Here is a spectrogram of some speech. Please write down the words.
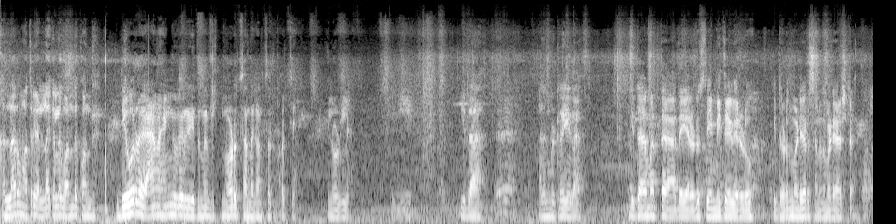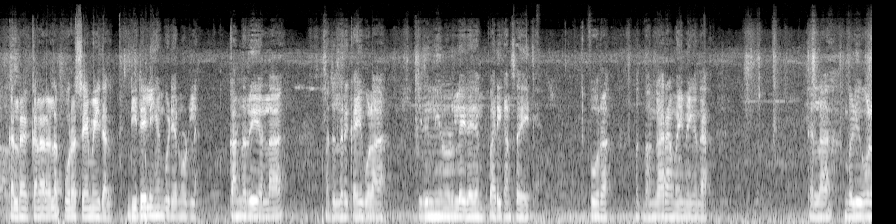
ಕಲ್ಲರ್ ಮಾತ್ರ ಎಲ್ಲ ಕಲ್ಲ ಒಂದಕ್ಕೊಂದು ದೇವರು ಏನು ಹೆಂಗೆ ಇದನ್ನ ನೋಡೋಕೆ ಚಂದ ಕಾಣಿಸ್ತದೆ ಇಲ್ಲಿ ನೋಡ್ಲಿ. ಇದ. ಅದನ್ನ ಬಿಟ್ರೆ ಇದ. ಇದ ಮತ್ತು ಅದೇ ಎರಡು ಸೇಮ್ ಇದೆ ಎರಡು ಇದು ದೊಡ್ಡದು ಮಾಡಿದಾರೆ ಸಣ್ಣದು ಮಾಡ್ಯಾರ ಅಷ್ಟೇ. ಕಲರ್ ಕಲರ್ ಎಲ್ಲ ಪೂರ ಸೇಮ್ ಇದೆಲ್ಲ ಡೀಟೇಲಿಂಗ್ ಹೆಂಗೆ ಹೊಡ್ಯಾರ ನೋಡ್ಲಿ. ಕಣ್ಣು ರೀ ಎಲ್ಲ. ಮತ್ತಲ್ರಿ ಕೈಗಳ. ಇದಿಲ್ಲಿ ನೀವು ನೋಡಿಲ್ಲ ಇದೆ ಹೆಂಗೆ ಪಾರಿ ಐತಿ. ಪೂರಾ. ಮತ್ತು ಬಂಗಾರ ಮೈ ಮ್ಯಾಗಿಂದ ಎಲ್ಲ ಬಳಿಗಳ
